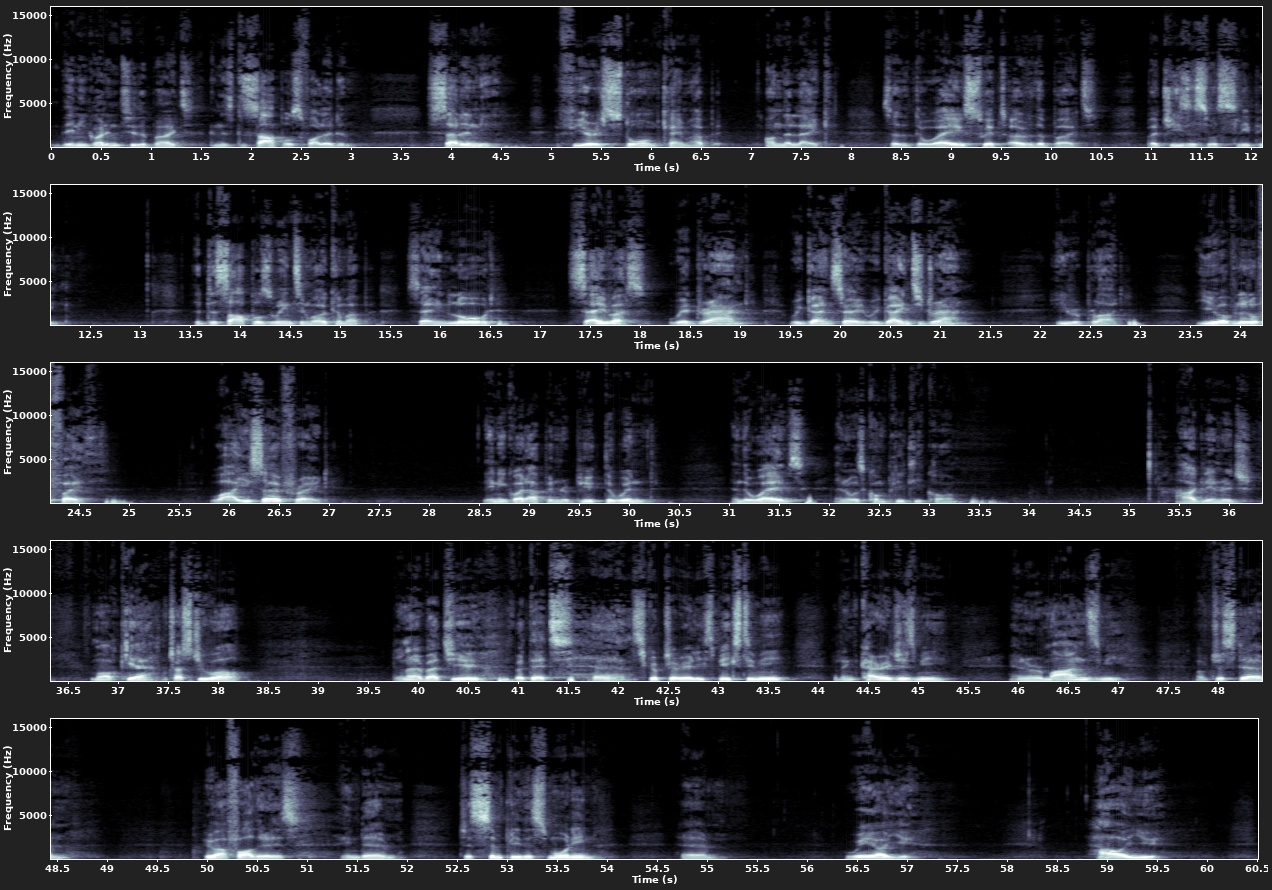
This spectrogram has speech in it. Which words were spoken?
Then he got into the boat, and his disciples followed him. Suddenly, a furious storm came up on the lake, so that the waves swept over the boat, but Jesus was sleeping. The disciples went and woke him up, saying, Lord, save us, we're drowned. We're going, sorry, we're going to drown. He replied, You of little faith, why are you so afraid? Then he got up and rebuked the wind and the waves, and it was completely calm. Hi, Glenridge. Mark here. Trust you well. Don't know about you, but that uh, scripture really speaks to me. It encourages me, and it reminds me of just um, who our Father is. And um, just simply this morning, um, where are you? How are you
